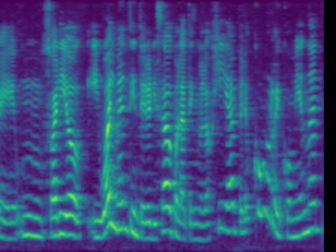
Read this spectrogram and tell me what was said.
eh, un usuario igualmente interiorizado con la tecnología, pero cómo recomiendan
